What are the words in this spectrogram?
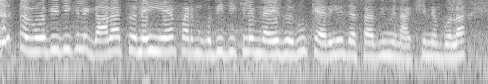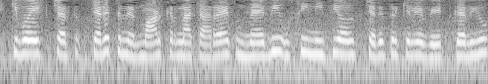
मोदी जी के लिए गाना तो नहीं है, पर मोदी जी के लिए मैं ज़रूर कह रही हूँ, जैसा अभी मीनाक्षी ने बोला कि वो एक चरित्र निर्माण करना चाह रहे हैं तो मैं भी उसी नीति और उस चरित्र के लिए वेट कर रही हूँ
